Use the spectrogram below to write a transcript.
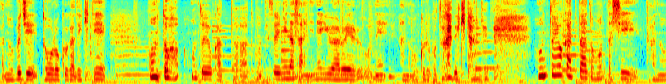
あの無事登録ができて本当本当良かったと思ってそれ皆さんにね URL をねあの送ることができたんで 本当良かったと思ったしあの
